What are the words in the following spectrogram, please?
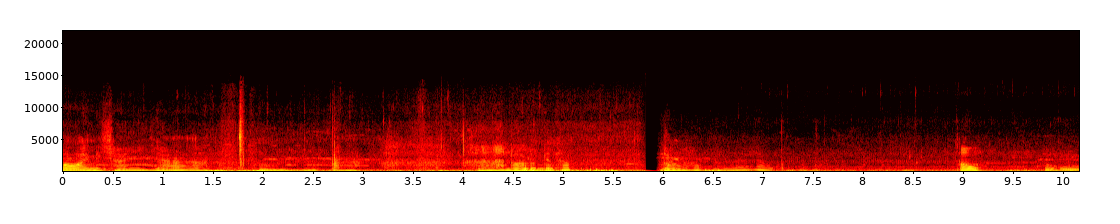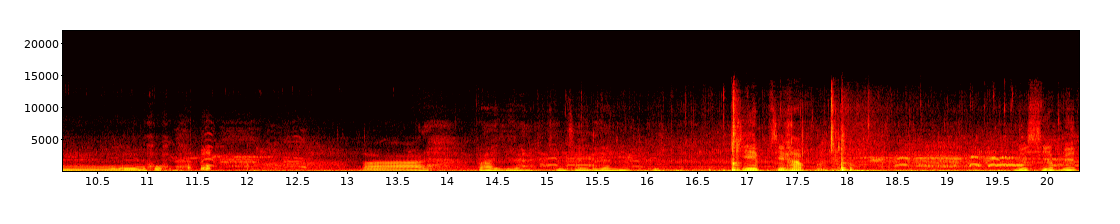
อ้อยไม่ใช่ยาอืมเปลาอ่า รอลุ้นกันครับ โดนนะครับโดนแล้วเอ้าโอ้โหปลาปลาเหยื่อกินไส้เดือนนะเก็บสิครับไว้เสียบเบ็ด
